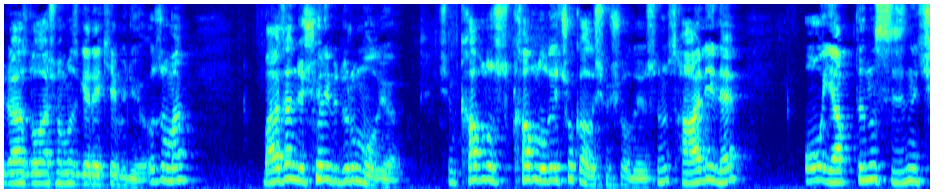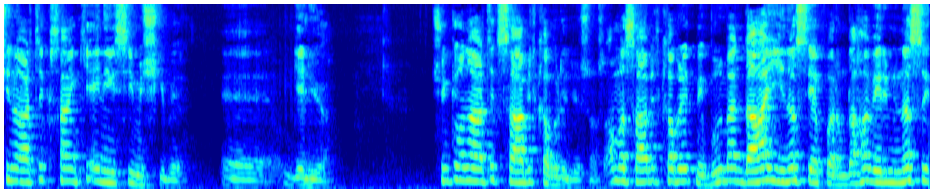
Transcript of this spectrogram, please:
Biraz dolaşmamız gerekebiliyor. O zaman bazen de şöyle bir durum oluyor. Şimdi kablos, kabloluya çok alışmış oluyorsunuz. Haliyle o yaptığınız sizin için artık sanki en iyisiymiş gibi e, geliyor. Çünkü onu artık sabit kabul ediyorsunuz. Ama sabit kabul etmeyin. Bunu ben daha iyi nasıl yaparım, daha verimli nasıl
